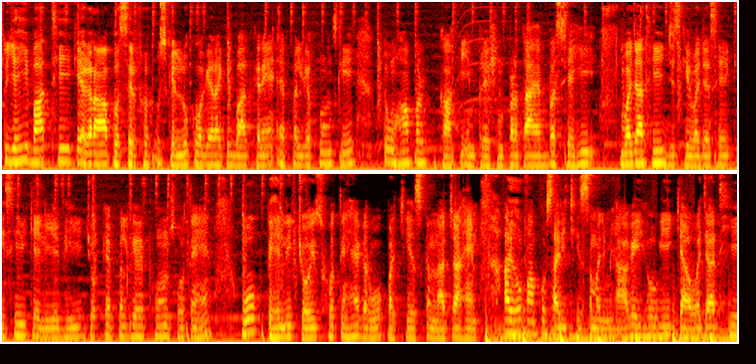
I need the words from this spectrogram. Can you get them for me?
तो यही बात थी कि अगर आप सिर्फ़ उसके लुक वगैरह की बात करें एप्पल के फ़ोन्स की तो वहाँ पर काफ़ी इम्प्रेशन पड़ता है। बस यही वजह थी जिसकी वजह से किसी के लिए भी जो एप्पल के फ़ोन्स होते हैं, वो पहली चॉइस होते हैं अगर वो परचेज़ करना चाहें। आई होप आपको सारी चीज़ समझ में आ गई होगी, क्या वजह थी,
